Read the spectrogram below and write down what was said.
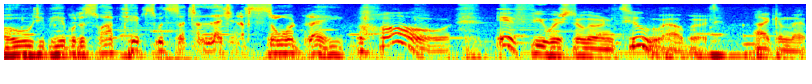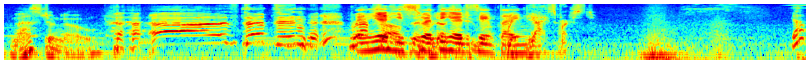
Oh, to be able to swap tips with such a legend of swordplay. Oh, if you wish to learn too, Albert, I can let Master know. it's tempting. Perhaps yet he's sweating at the same time. the ice first. Yep.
